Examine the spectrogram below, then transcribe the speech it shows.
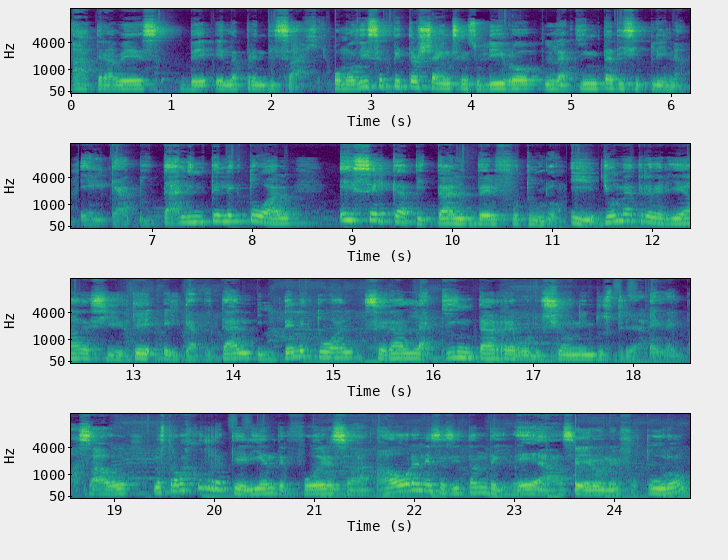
a través del aprendizaje. Como dice Peter Shanks en su libro La quinta disciplina, el capital intelectual es el capital del futuro. Y yo me atrevería a decir que el capital intelectual será la quinta revolución industrial. En el pasado, los trabajos requerían de fuerza, ahora necesitan de ideas, pero en el futuro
